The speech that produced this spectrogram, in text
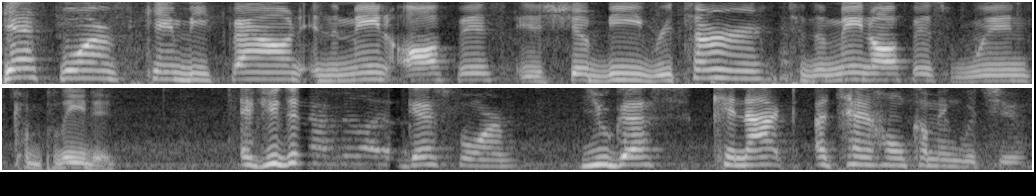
Guest forms can be found in the main office and should be returned to the main office when completed. If you did not fill out a guest form, you guys cannot attend homecoming with you.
